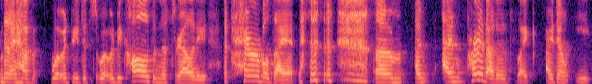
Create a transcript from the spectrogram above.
that I have what would be what would be called in this reality a terrible diet. um, and and part of that is like I don't eat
